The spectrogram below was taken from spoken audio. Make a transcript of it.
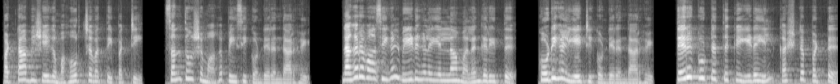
பட்டாபிஷேக மகோற்சவத்தை பற்றி சந்தோஷமாக பேசிக் கொண்டிருந்தார்கள். நகரவாசிகள் வீடுகளையெல்லாம் அலங்கரித்து கொடிகள் ஏற்றிக் கொண்டிருந்தார்கள். தெருக்கூட்டத்துக்கு இடையில் கஷ்டப்பட்டு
